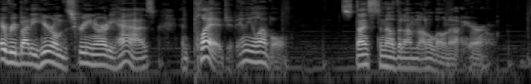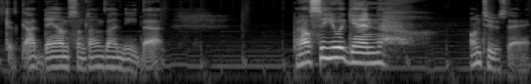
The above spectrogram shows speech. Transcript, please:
everybody here on the screen already has and pledge at any level. It's nice to know that I'm not alone out here because goddamn sometimes I need that. But I'll see you again on Tuesday.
